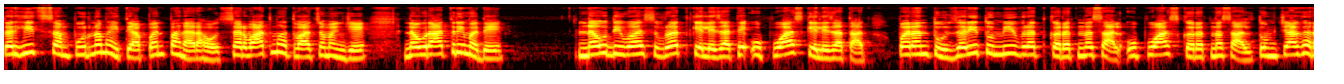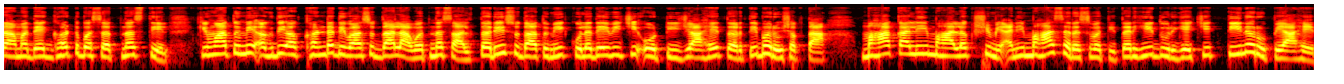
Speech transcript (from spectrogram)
तर हीच संपूर्ण माहिती आपण पाहणार आहोत. सर्वात महत्त्वाचं म्हणजे नवरात्रीमध्ये नऊ दिवस व्रत केले जाते उपवास केले जातात. परंतु जरी तुम्ही व्रत करत नसाल उपवास करत नसाल तुमच्या घरामध्ये घट बसत नसतील किंवा तुम्ही अगदी अखंड दिवासुद्धा लावत नसाल तरीसुद्धा तुम्ही कुलदेवीची ओटी जी आहे तर ती भरू शकता. महाकाली महालक्ष्मी आणि महासरस्वती तर ही दुर्गेची तीन रूपे आहेत.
